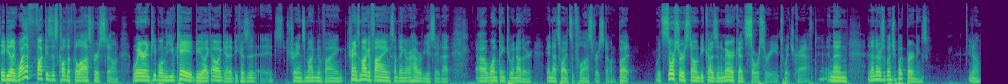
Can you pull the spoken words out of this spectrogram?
they'd be like, "Why the fuck is this called the Philosopher's Stone?" Wherein people in the UK would be like, "Oh, I get it because it, it's transmagnifying, transmogrifying something, or however you say that." uh, one thing to another, and that's why it's a philosopher's stone. But it's sorcerer's stone because in America it's sorcery, it's witchcraft, and then and then there's a bunch of book burnings. You know,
